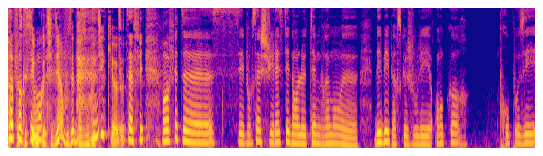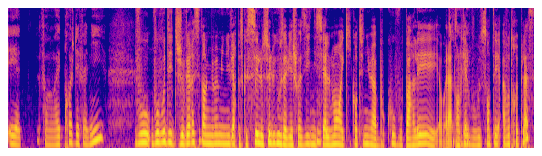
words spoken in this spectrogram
pas Parce que c'est au quotidien, vous êtes dans une boutique. Tout à fait. Bon, en fait, c'est pour ça que je suis restée dans le thème vraiment euh, bébé parce que je voulais encore proposer et être, enfin, être proche des familles. Vous, vous vous dites, je vais rester dans le même univers parce que c'est le celui que vous aviez choisi initialement et qui continue à beaucoup vous parler, et voilà, dans lequel vous vous sentez à votre place.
